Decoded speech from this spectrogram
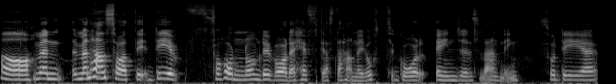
Ja. Men, men han sa att det, det, för honom det var det häftigaste han har gjort, går Angels Landing. Så det,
